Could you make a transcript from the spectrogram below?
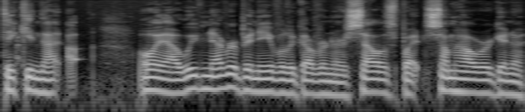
thinking that, oh yeah, we've never been able to govern ourselves, but somehow we're going to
